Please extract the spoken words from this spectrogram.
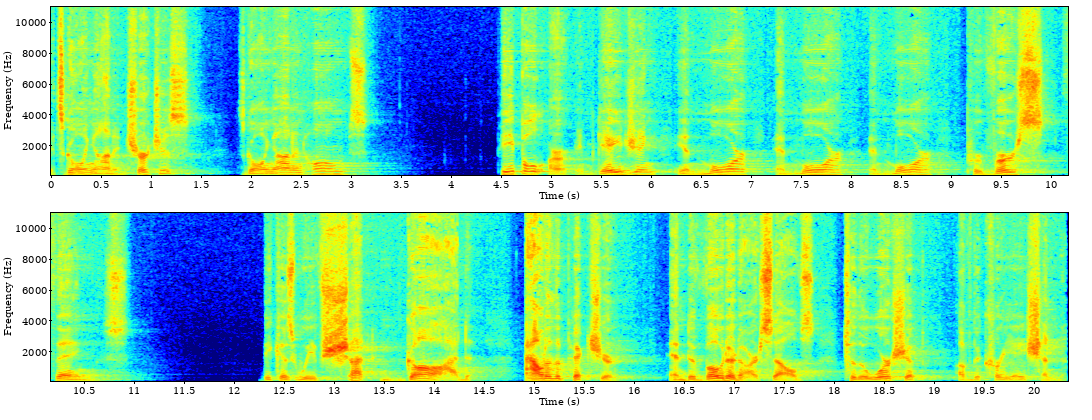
It's going on in churches. It's going on in homes. People are engaging in more and more and more perverse things because we've shut God out of the picture and devoted ourselves to the worship of the creation.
